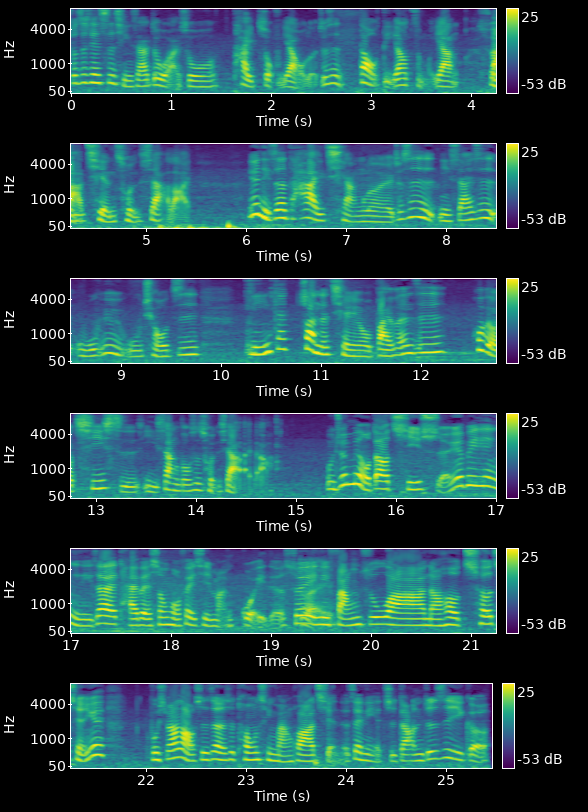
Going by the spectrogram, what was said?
说这件事情实在对我来说太重要了，就是到底要怎么样把钱存下来？因为你真的太强了，诶，就是你实在是无欲无求之。你应该赚的钱有百分之会不会有七十以上都是存下来的啊？我觉得没有到七十，因为毕竟你在台北生活费其实蛮贵的，所以你房租啊，然后车钱，因为补习班老师真的是通勤蛮花钱的，这你也知道，你就是一个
